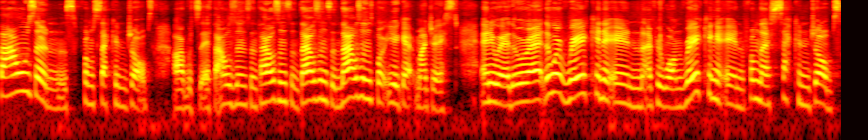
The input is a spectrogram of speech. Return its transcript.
thousands from second jobs. I would say thousands and thousands and thousands and thousands, but you get my gist. Anyway, they were, they were raking it in, everyone, raking it in from their second jobs.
